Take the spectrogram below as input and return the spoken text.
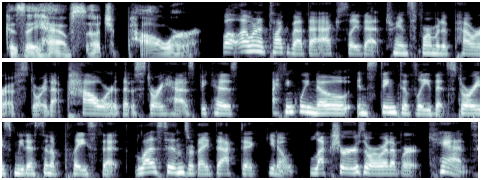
because they have such power well i want to talk about that actually that transformative power of story that power that a story has because I think we know instinctively that stories meet us in a place that lessons or didactic, you know, lectures or whatever can't.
